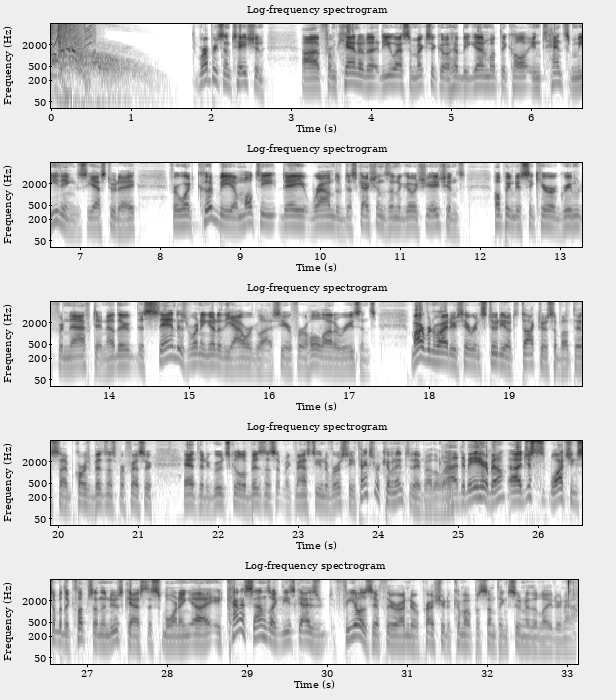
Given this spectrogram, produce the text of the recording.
Representation uh, from Canada, the U.S., and Mexico have begun what they call intense meetings yesterday for what could be a multi day round of discussions and negotiations hoping to secure agreement for NAFTA. Now, the sand is running out of the hourglass here for a whole lot of reasons. Marvin Ryder's here in studio to talk to us about this. I'm, of course, business professor at the DeGroote School of Business at McMaster University. Thanks for coming in today, by the way. Glad to be here, Bill. Uh, just watching some of the clips on the newscast this morning, uh, it kind of sounds like these guys feel as if they're under pressure to come up with something sooner than later now.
